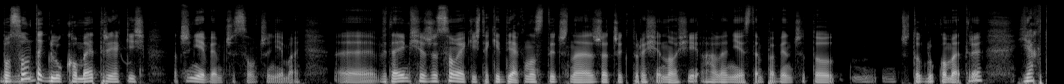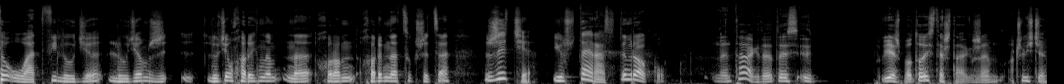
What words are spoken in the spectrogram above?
Bo są Mhm. te glukometry jakieś, znaczy nie wiem, czy są, czy nie ma. E, Wydaje mi się, że są jakieś takie diagnostyczne rzeczy, które się nosi, ale nie jestem pewien, czy to, czy to glukometry. Jak to ułatwi ludzie, ludziom, ludziom chorych na, na, chorym, chorym na cukrzycę życie? Już teraz, w tym roku. No Tak, to, to jest, y, wiesz, bo to jest też tak, że oczywiście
